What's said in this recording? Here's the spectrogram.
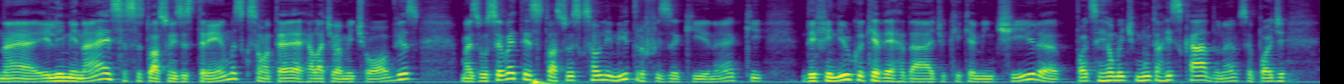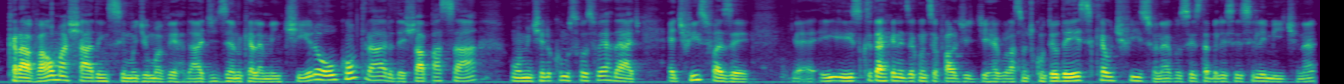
né, eliminar essas situações extremas, que são até relativamente óbvias, mas você vai ter situações que são limítrofes aqui, né? Que definir o que é verdade, o que é mentira, pode ser realmente muito arriscado, né? Você pode cravar o machado em cima de uma verdade dizendo que ela é mentira, ou o contrário, deixar passar uma mentira como se fosse verdade. É difícil fazer. É, e isso que você está querendo dizer quando você fala de, de, regulação de conteúdo é esse que é o difícil, né? Você estabelecer esse limite, né?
